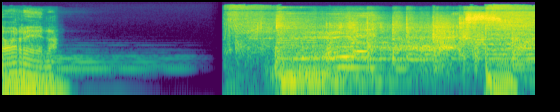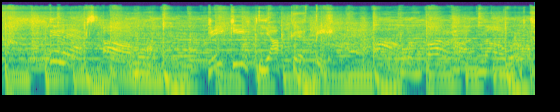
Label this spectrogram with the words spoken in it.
Yle Areena. Yle X. Yle X aamu. Viki ja Köpi. Aamun parhaat naurut.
